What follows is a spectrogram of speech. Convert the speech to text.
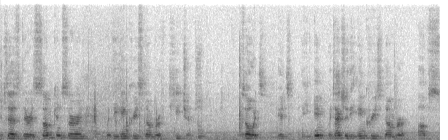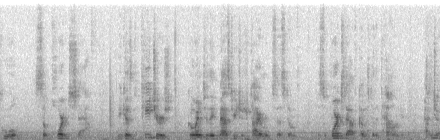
It says, there is some concern with the increased number of teachers. So it's, it's the, in- it's actually the increased number of school support staff. Because the teachers go into the Mass Teachers Retirement System. The support staff comes to the town pension.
